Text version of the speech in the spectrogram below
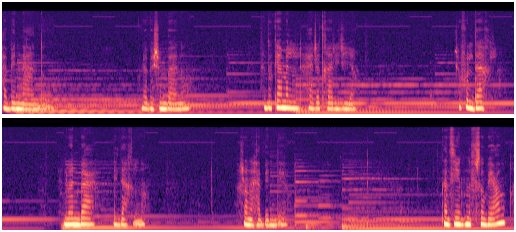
حابين نعاندو ولا باش نبانو. هادو كامل حاجات خارجية. شوفوا الداخل المنبع لداخلنا. رانا حابين نديرو؟ كنسيو نتنفسو بعمق.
